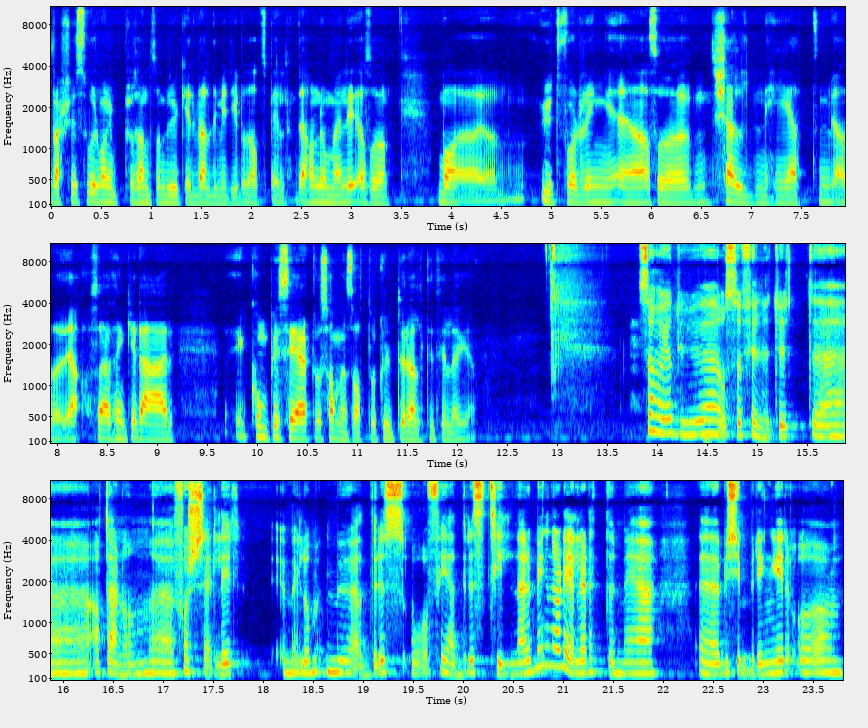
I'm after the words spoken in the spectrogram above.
versus hvor mange prosent som bruker veldig mye tid på dataspill. Det handler om altså, utfordring, altså sjeldenhet ja, Så jeg tenker det er komplisert og sammensatt og kulturelt i tillegg. Så har jo du også funnet ut at det er noen forskjeller mellom mødres og fedres tilnærming når det gjelder dette med bekymringer. og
